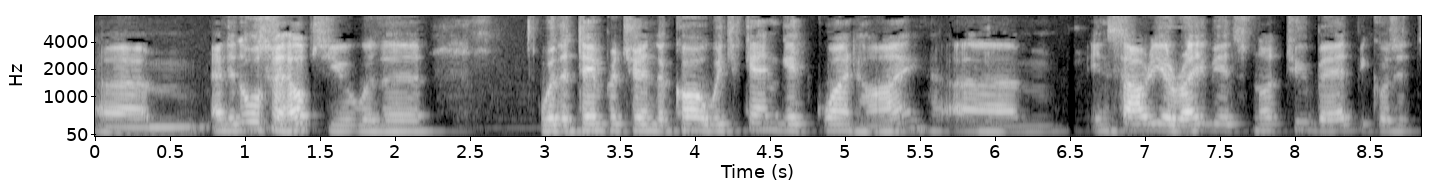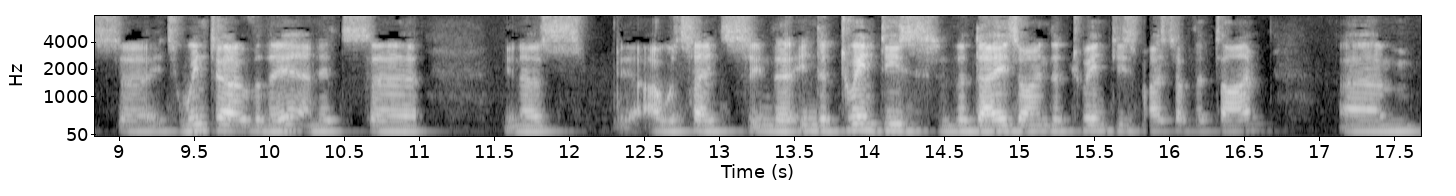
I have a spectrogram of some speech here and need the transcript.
um, and it also helps you with the with the temperature in the car, which can get quite high. Um, in Saudi Arabia, it's not too bad because it's uh, it's winter over there, and it's uh, you know I would say it's in the in the twenties. The days are in the twenties most of the time. Um,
